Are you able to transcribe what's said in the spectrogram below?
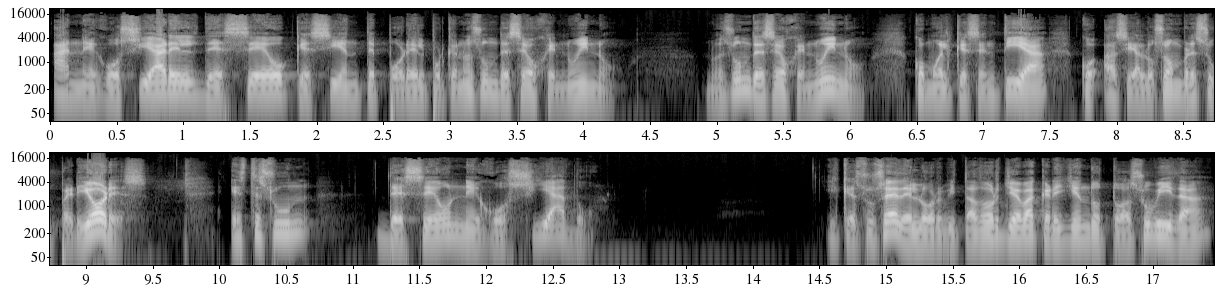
a negociar el deseo que siente por él, porque no es un deseo genuino. No es un deseo genuino, como el que sentía hacia los hombres superiores. Este es un deseo negociado. ¿Y qué sucede? El orbitador lleva creyendo toda su vida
